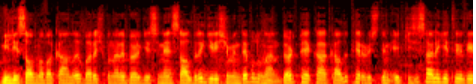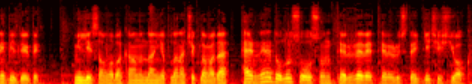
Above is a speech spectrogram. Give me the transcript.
Milli Savunma Bakanlığı Barış Pınarı bölgesine saldırı girişiminde bulunan 4 PKK'lı teröristin etkisiz hale getirildiğini bildirdi. Milli Savunma Bakanlığı'ndan yapılan açıklamada her nerede olursa olsun teröre ve teröriste geçiş yok.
